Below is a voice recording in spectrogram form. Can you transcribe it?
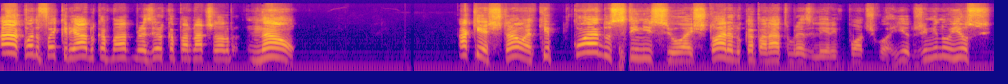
Ah, quando foi criado o Campeonato Brasileiro, o Campeonato Estadual. Não. A questão é que quando se iniciou a história do Campeonato Brasileiro em pontos corridos, diminuiu-se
